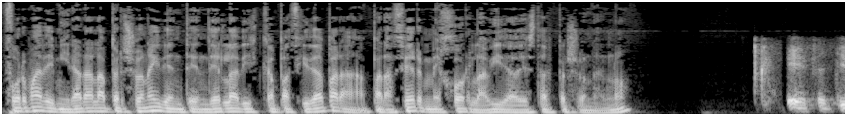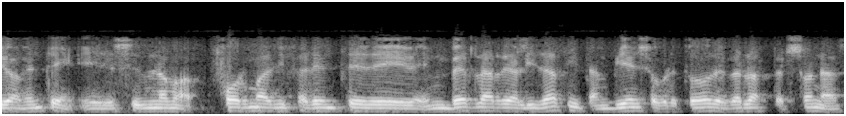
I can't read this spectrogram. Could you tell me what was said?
forma de mirar a la persona y de entender la discapacidad para, para hacer mejor la vida de estas personas, ¿no? Efectivamente, es una forma diferente de ver la realidad y también, sobre todo, de ver las personas,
